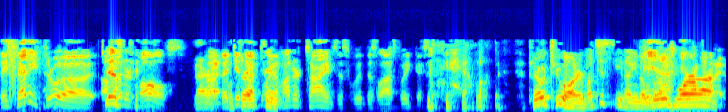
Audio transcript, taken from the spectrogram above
They said he threw a, a hundred balls. All right, uh, they well, did that play a hundred times this this last week. They said. yeah, well, throw two hundred, but just you know, you know, a Yeah. little more on it.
